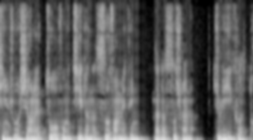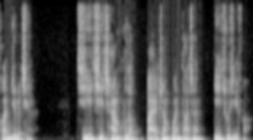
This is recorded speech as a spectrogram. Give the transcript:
听说向来作风极端的四方面军来到四川了，就立刻团结了起来，极其残酷的百丈关大战一触即发。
